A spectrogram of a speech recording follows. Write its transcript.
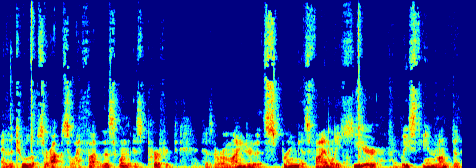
and the tulips are up. So I thought this one is perfect as a reminder that spring is finally here, at least in Moncton.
